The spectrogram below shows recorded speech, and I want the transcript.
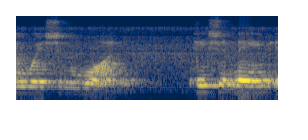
Evaluation 1. Patient name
